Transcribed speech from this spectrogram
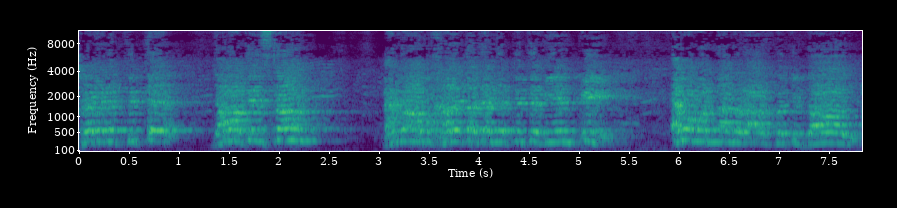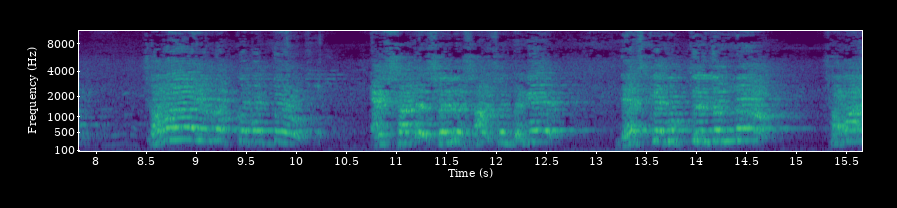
সাহেবের নেতৃত্বে জামাতে ইসলাম বেগম খালেদা জিয়ার নেতৃত্বে বিএনপি এবং অন্যান্য রাজনৈতিক দল, সবাই ঐক্যবদ্ধ, একসাথে শৈল শাসন থেকে দেশকে মুক্তির জন্য সবাই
